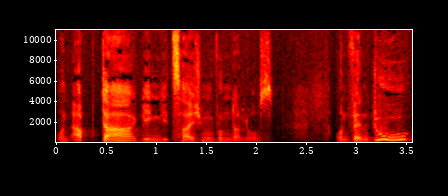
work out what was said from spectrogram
Und ab da gingen die Zeichen und Wunder los. Und wenn du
